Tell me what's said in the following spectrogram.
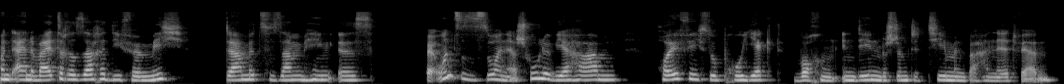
Und eine weitere Sache, die für mich damit zusammenhing, ist, bei uns ist es so in der Schule, wir haben häufig so Projektwochen, in denen bestimmte Themen behandelt werden.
